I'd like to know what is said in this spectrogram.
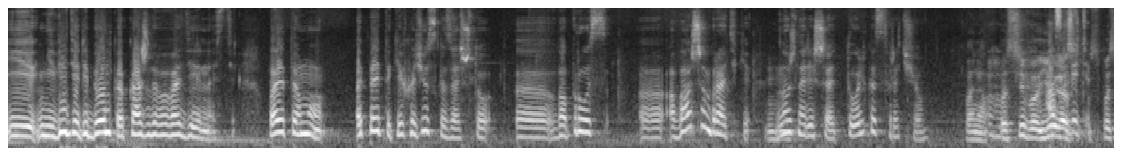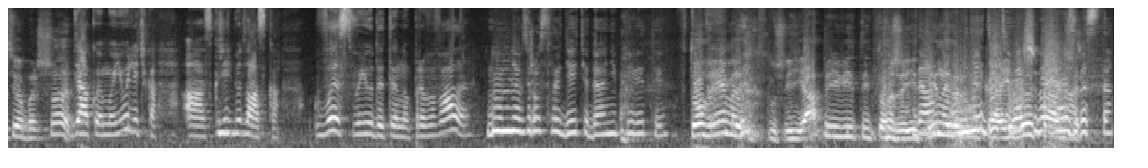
и не видя ребенка каждого в отдельности. Поэтому, опять-таки, хочу сказать, что э, вопрос э, о вашем братике Мгм. нужно решать только с врачом. Понятно. Мгм. Спасибо, А Юля, скажите- спасибо большое. Дякуємо, Юлічка. А скажіть, будь ласка, ви свою дитину прививали? Ну, у меня взрослые дети, да, они привиты. В то время, слушай, и я привитый тоже, и Да, ты у меня наверняка, дети и вы вашего также. возраста.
